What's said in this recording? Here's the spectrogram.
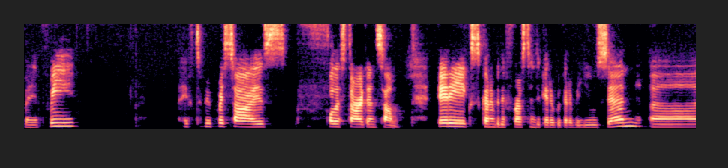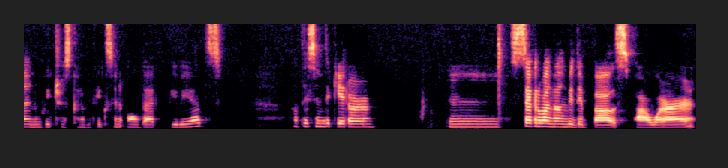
523 have to be precise, for the start and some. ADX is going to be the first indicator we're going to be using, and we're just going to be fixing all that periods of this indicator. Mm, second one going to be the Bulls Power,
